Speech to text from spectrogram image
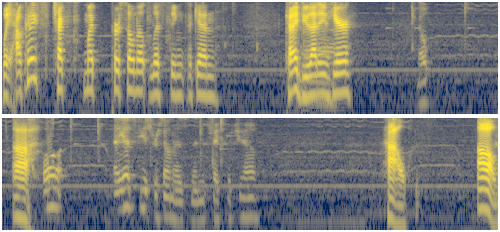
Wait, how can I check my persona listing again? Can I do that in here? Nope. Ah, Well, I guess fuse personas, then check what you have. how? Oh, If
